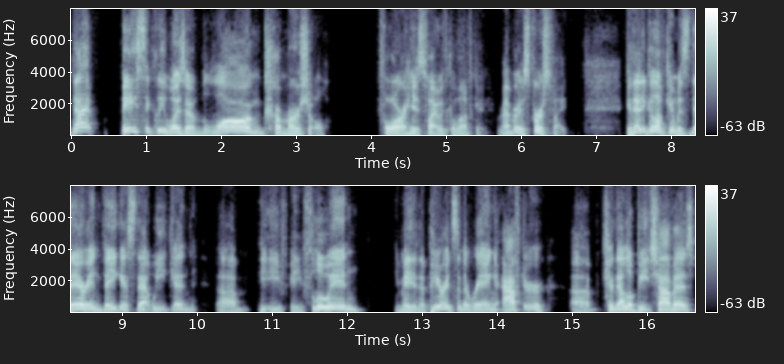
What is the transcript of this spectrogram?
that basically was a long commercial for his fight with Golovkin. Remember his first fight. Gennady Golovkin was there in Vegas that weekend. Um, he, he, he flew in. He made an appearance in the ring after uh, Canelo beat Chavez,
